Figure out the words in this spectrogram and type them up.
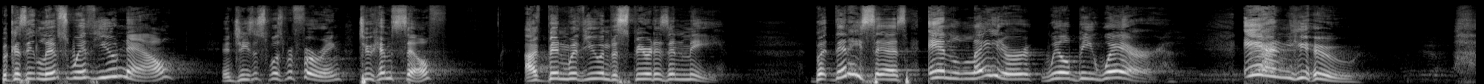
because he lives with you now. And Jesus was referring to himself. I've been with you, and the Spirit is in me. But then he says, and later will be where? In you.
